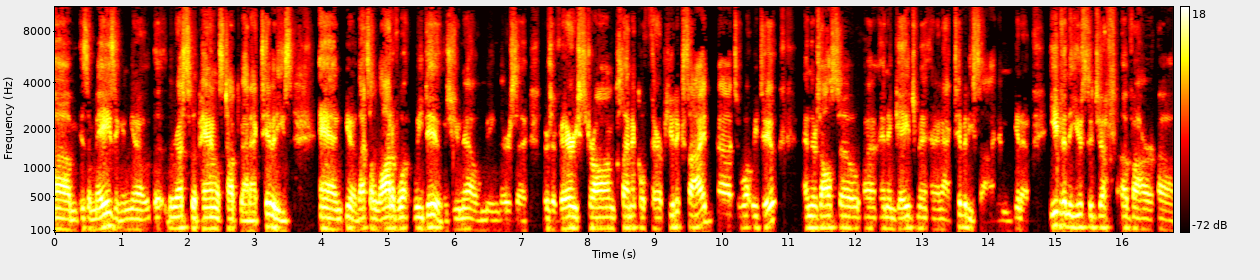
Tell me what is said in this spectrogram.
um, is amazing. And you know the, the rest of the panelists talked about activities. And you know that's a lot of what we do as you know. I mean there's a there's a very strong clinical therapeutic side uh, to what we do and there's also uh, an engagement and an activity side and you know even the usage of, of our uh,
